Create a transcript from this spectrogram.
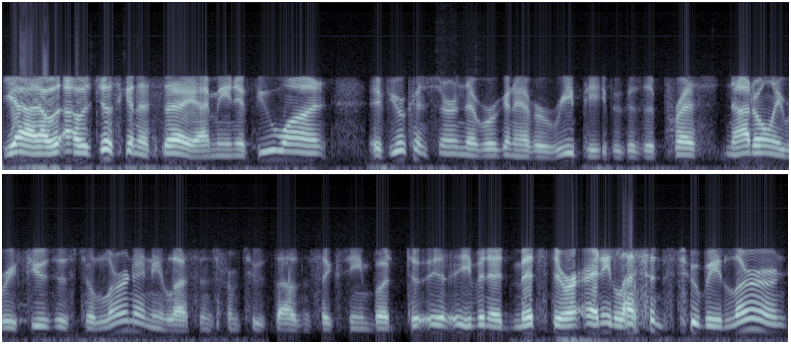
Yeah, I was, just going to say. I mean, if you want, if you're concerned that we're going to have a repeat because the press not only refuses to learn any lessons from 2016, but to, even admits there are any lessons to be learned,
